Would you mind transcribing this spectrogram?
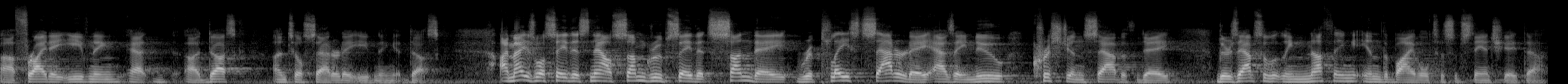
Uh, Friday evening at uh, dusk until Saturday evening at dusk. I might as well say this now. Some groups say that Sunday replaced Saturday as a new Christian Sabbath day. There's absolutely nothing in the Bible to substantiate that.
